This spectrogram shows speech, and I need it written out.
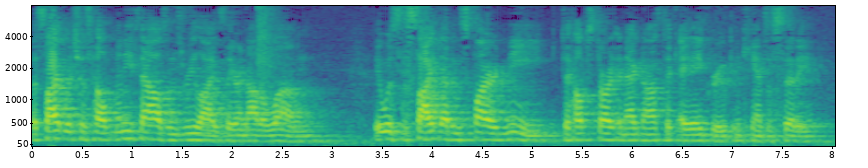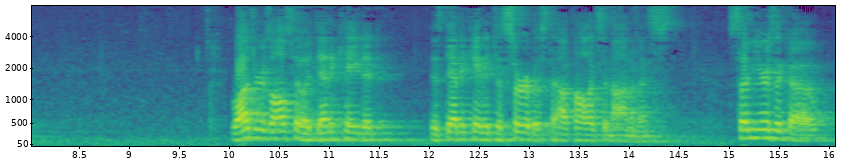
a site which has helped many thousands realize they are not alone it was the site that inspired me to help start an agnostic AA group in Kansas City. Roger is also a dedicated is dedicated to service to Alcoholics Anonymous. Some years ago,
